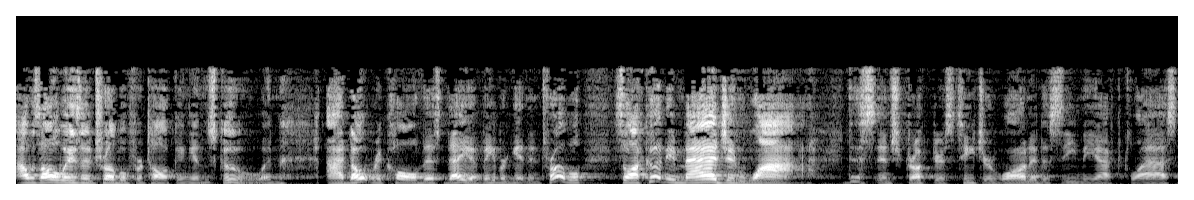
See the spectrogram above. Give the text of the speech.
I was always in trouble for talking in school. And I don't recall this day of ever getting in trouble. So I couldn't imagine why this instructor's teacher wanted to see me after class.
